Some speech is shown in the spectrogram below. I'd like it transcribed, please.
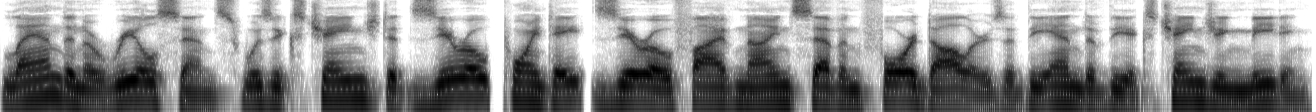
land in a real sense was exchanged at $0.805974 at the end of the exchanging meeting,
